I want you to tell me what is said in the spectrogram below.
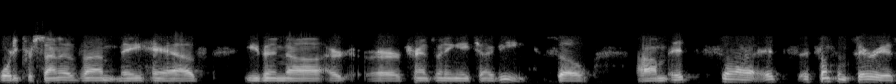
40% of them may have even uh, are, are, transmitting HIV. So um, it's uh, it's it's something serious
